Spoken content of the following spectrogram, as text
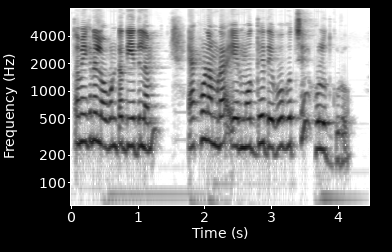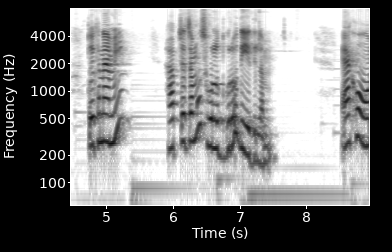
তো আমি এখানে লবণটা দিয়ে দিলাম। এখন আমরা এর মধ্যে দেব হচ্ছে হলুদ গুঁড়ো। তো এখানে আমি হাফ চা চামচ হলুদ গুঁড়ো দিয়ে দিলাম। এখন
